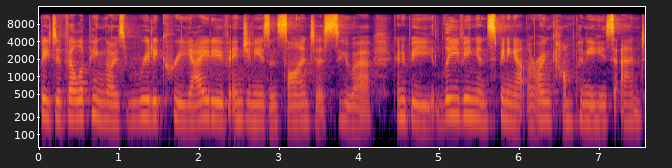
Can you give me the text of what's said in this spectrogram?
be developing those really creative engineers and scientists who are going to be leaving and spinning out their own companies and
